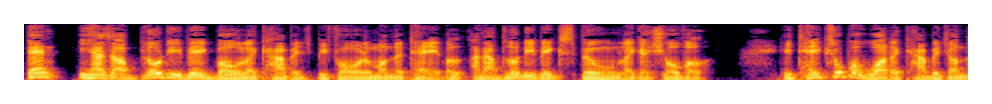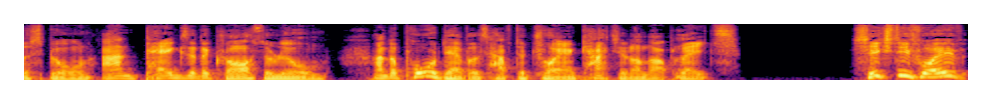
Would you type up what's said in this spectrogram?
Then he has a bloody big bowl of cabbage before him on the table, and a bloody big spoon like a shovel. He takes up a wad of cabbage on the spoon, and pegs it across the room, and the poor devils have to try and catch it on their plates. Sixty-five,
